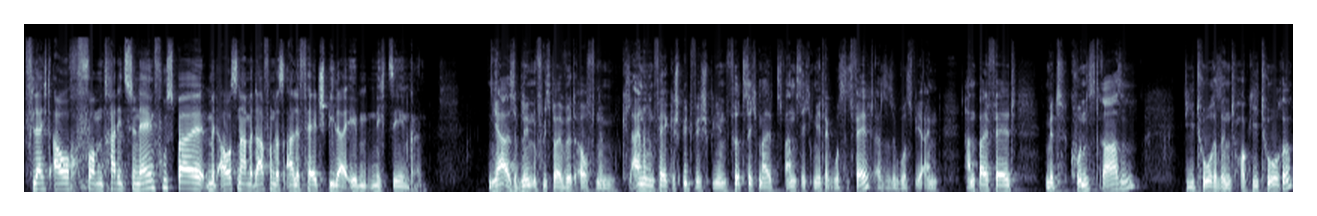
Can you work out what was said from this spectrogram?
vielleicht auch vom traditionellen Fußball, mit Ausnahme davon, dass alle Feldspieler eben nicht sehen können? Ja, also Blindenfußball wird auf einem kleineren Feld gespielt. Wir spielen 40 mal 20 Meter großes Feld, also so groß wie ein Handballfeld mit Kunstrasen. Die Tore sind Hockeytore,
